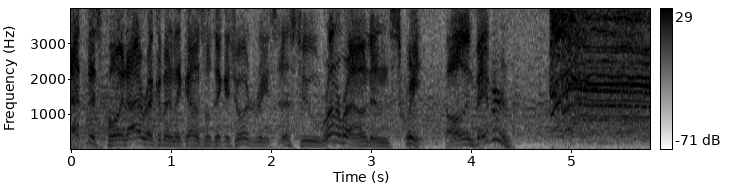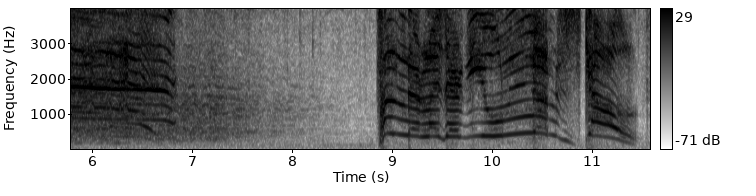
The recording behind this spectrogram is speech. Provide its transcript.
At this point, I recommend the council take a short recess to run around and scream. All in favor? Ah! Thunder Lizard, you numbskulls!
